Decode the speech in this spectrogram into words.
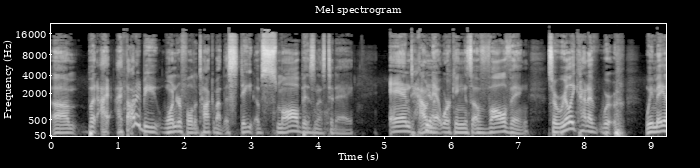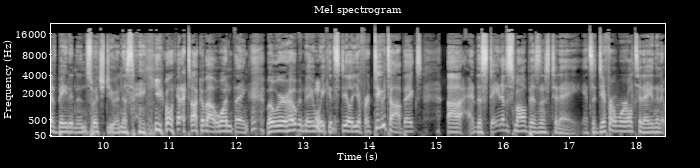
Um, but I, I thought it'd be wonderful to talk about the state of small business today and how yeah. networking is evolving. So really, kind of we're we may have baited and switched you into saying you only got to talk about one thing, but we were hoping maybe we could steal you for two topics. Uh, the state of small business today. It's a different world today than it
